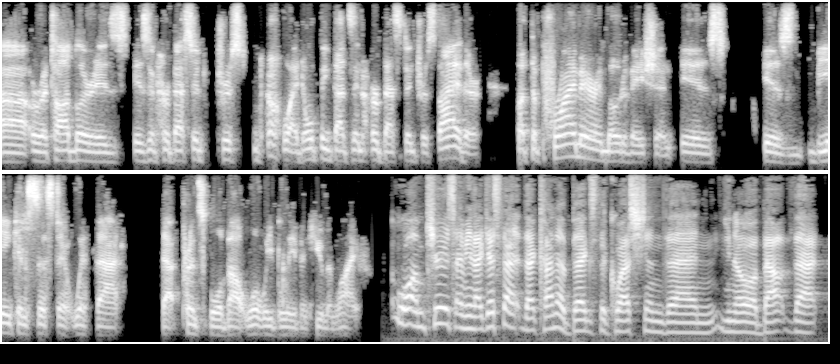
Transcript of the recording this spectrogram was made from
uh, or a toddler is is in her best interest? No i don't think that's in her best interest either. But the primary motivation is is being consistent with that that principle about what we believe in human life. Well i'm curious i mean i guess that that kind of begs the question then you know about that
